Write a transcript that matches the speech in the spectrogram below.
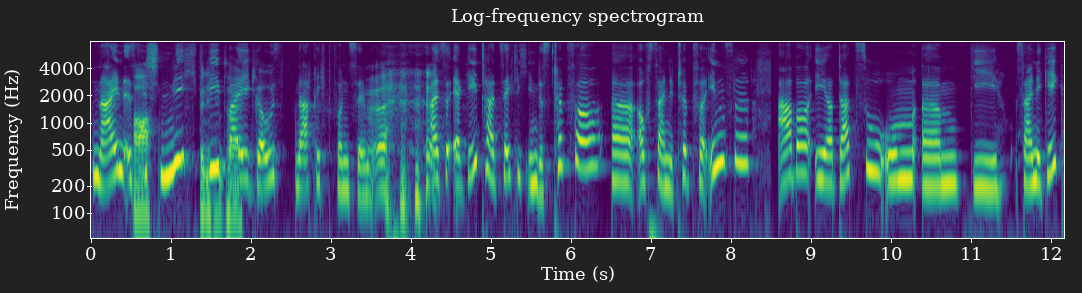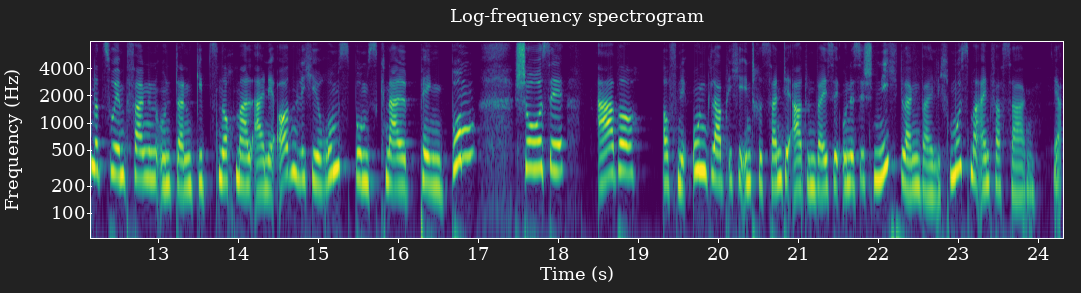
Nein, es Ah, ist nicht wie bei. Ghost Nachricht von Sam. also er geht tatsächlich in das Töpfer, äh, auf seine Töpferinsel, aber eher dazu, um ähm, die, seine Gegner zu empfangen und dann gibt es nochmal eine ordentliche Rums-Bums-Knall-Peng-Bum-Chose, aber auf eine unglaubliche interessante Art und Weise und es ist nicht langweilig, muss man einfach sagen. Ja.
